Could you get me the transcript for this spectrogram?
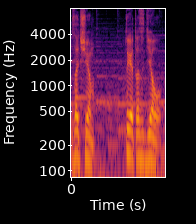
Зачем ты это сделал?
